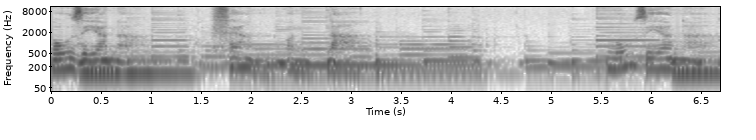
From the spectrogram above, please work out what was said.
Mosiana, fern und nah. Mosiana,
